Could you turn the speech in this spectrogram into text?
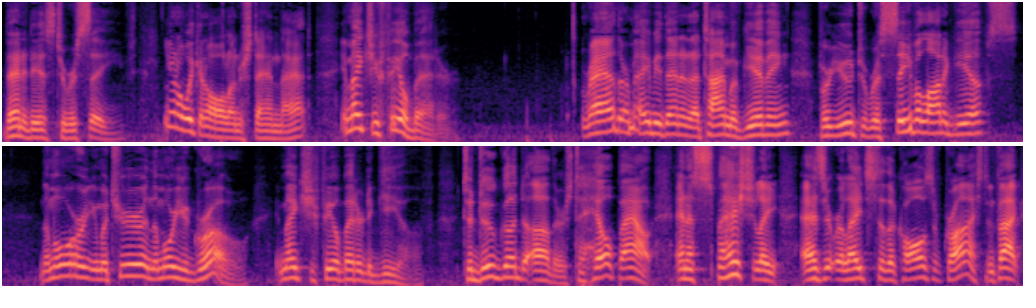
than it is to receive. You know, we can all understand that. It makes you feel better. Rather, maybe than at a time of giving, for you to receive a lot of gifts, the more you mature and the more you grow, it makes you feel better to give, to do good to others, to help out, and especially as it relates to the cause of Christ. In fact,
